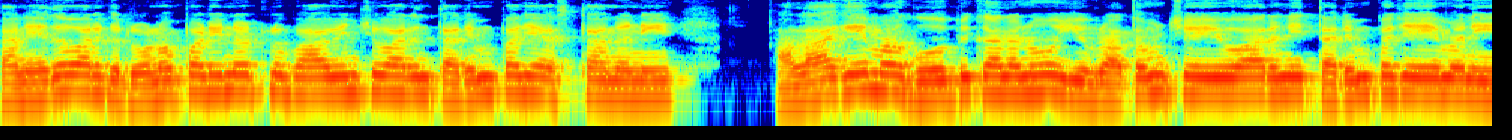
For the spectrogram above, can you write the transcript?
తనేదో వారికి రుణపడినట్లు భావించి వారిని తరింపజేస్తానని అలాగే మా గోపికలను ఈ వ్రతం చేయువారిని తరింపజేయమని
